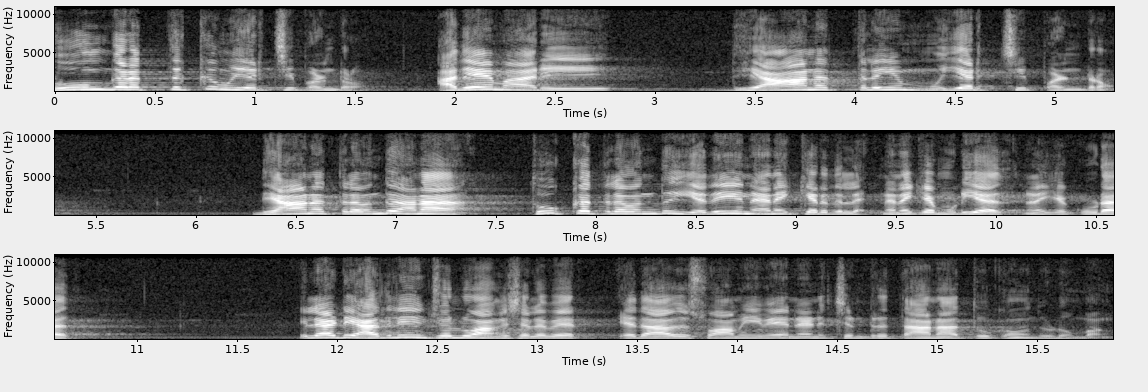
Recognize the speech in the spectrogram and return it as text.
தூங்குறத்துக்கு முயற்சி பண்ணுறோம் அதே மாதிரி தியானத்துலேயும் முயற்சி பண்ணுறோம் தியானத்தில் வந்து ஆனால் தூக்கத்தில் வந்து எதையும் நினைக்கிறதில்ல. நினைக்க முடியாது. நினைக்கக்கூடாது. இல்லாட்டி அதுலேயும் சொல்லுவாங்க சில பேர் ஏதாவது சுவாமியவே நினச்சின்று தானாக தூக்கம் வந்துடும்பாங்க.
